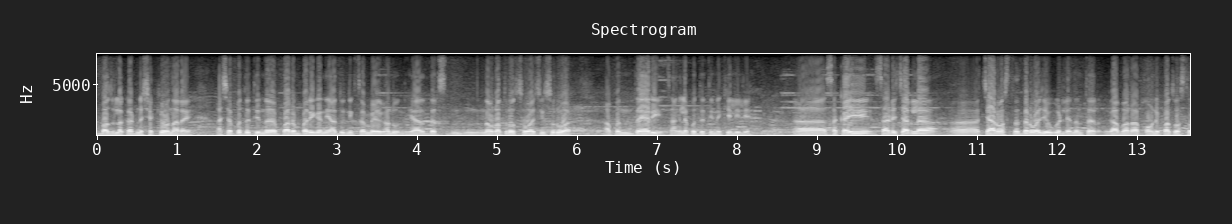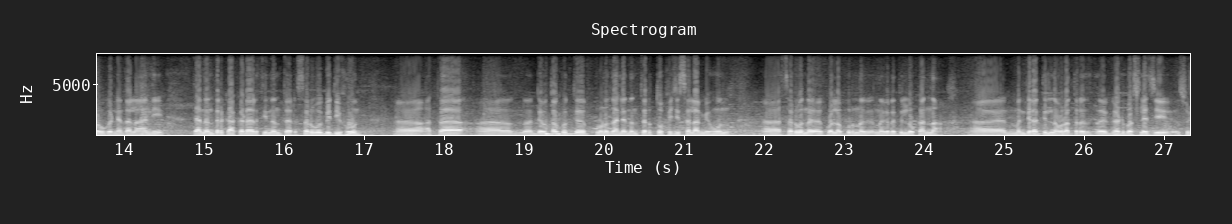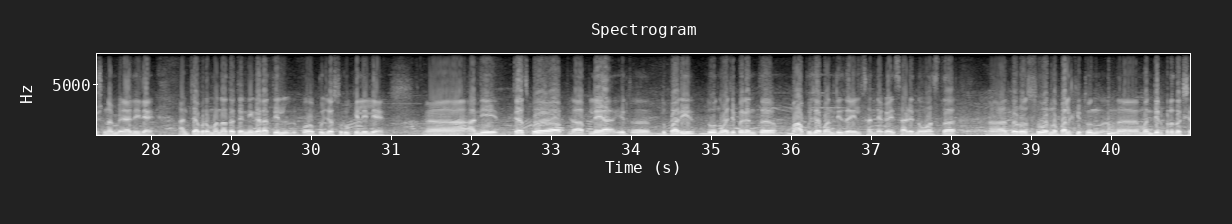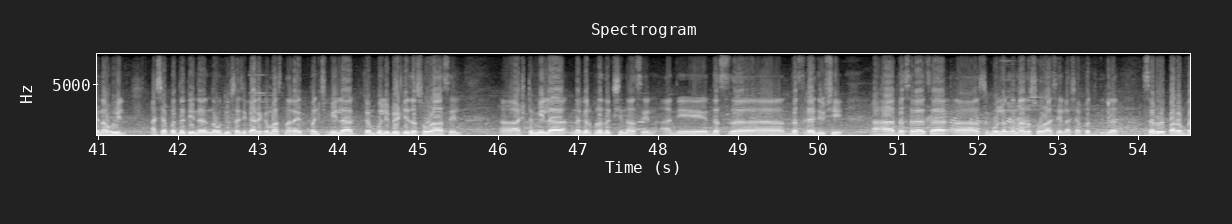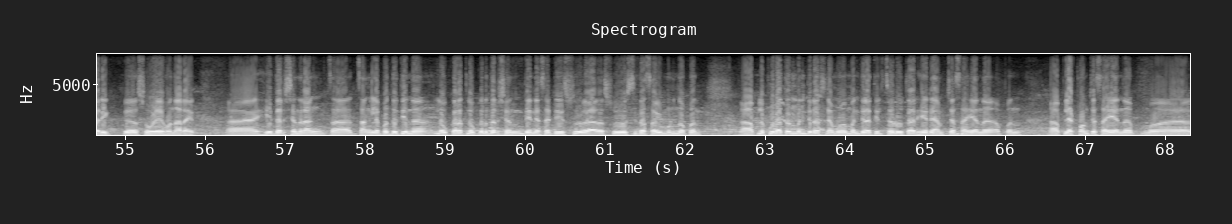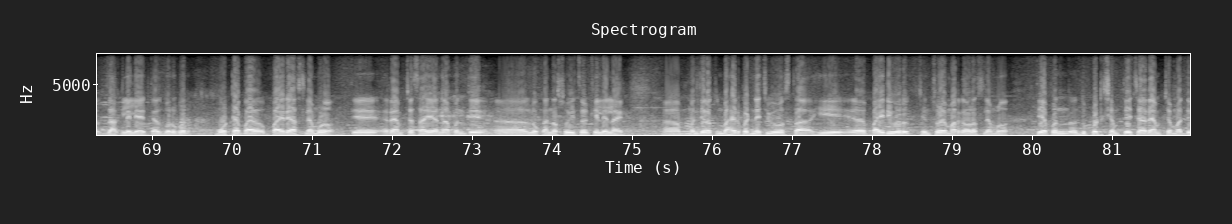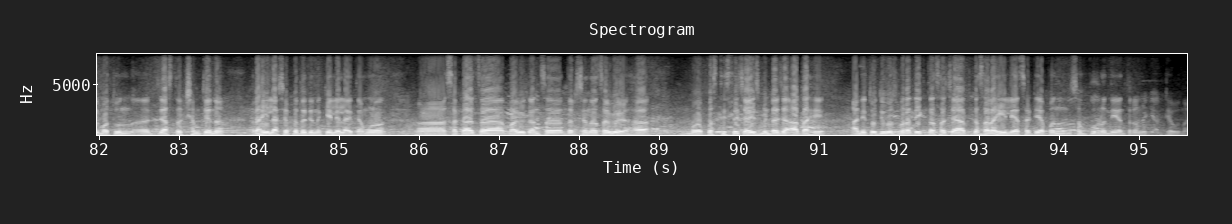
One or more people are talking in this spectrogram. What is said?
बाजूला काढणं शक्य होणार आहे. अशा पद्धतीनं पारंपरिक आणि आधुनिकचा मेळ घालून ह्या दर्श नवरात्रोत्सवाची सुरुवात आपण तयारी चांगल्या पद्धतीने केलेली आहे. सकाळी साडेचारला चार वाजता दरवाजे उघडल्यानंतर गाभारा पावणे पाच वाजता उघडण्यात आला आणि त्यानंतर काकड आरतीनंतर सर्व विधी होऊन आता देवताकृत्य पूर्ण झाल्यानंतर तोफेची सलामी होऊन सर्व न कोल्हापूर नग नगरातील लोकांना मंदिरातील नवरात्र घट बसल्याची सूचना मिळालेली आहे. आणि त्याप्रमाणे आता त्यांनी घरातील प- पूजा सुरू केलेली आहे. आणि त्याच प आपल्या आपल्या इथं दुपारी दोन वाजेपर्यंत महापूजा बांधली जाईल. संध्याकाळी साडेनऊ वाजता दररोज सुवर्ण पालखीतून न- मंदिर प्रदक्षिणा होईल. अशा पद्धतीनं नऊ दिवसाचे कार्यक्रम असणार आहेत. पंचमीला त्र्यंबोली भेटीचा सोहळा असेल. अष्टमीला नगर प्रदक्षिणा असेल आणि दस दसऱ्या दिवशी हा दसऱ्याचा अ, सीमोल्लंघनाचा सोहळा असेल. अशा पद्धतीनं सर्व पारंपरिक सोहळे होणार आहेत. हे दर्शन रांग चा चांगल्या पद्धतीनं लवकरात लवकर दर्शन देण्यासाठी सु सुव्यवस्थित असावी म्हणून आपण आपलं पुरातन मंदिर असल्यामुळं मंदिरातील चढउतार हे रॅम्पच्या सहाय्यानं आपण प्लॅटफॉर्मच्या सहाय्यानं झाकलेले आहेत. त्याचबरोबर मोठ्या पाय पायऱ्या असल्यामुळं ते रॅम्पच्या सहाय्यानं आपण ते लोकांना सोयीचं केलेलं आहे. मंदिरातून बाहेर पडण्याची व्यवस्था ही पायरीवर चिंचोळ्या मार्गावर असल्यामुळं ते आपण दुप्पट क्षमतेच्या रॅम्पच्या माध्यमातून जास्त क्षमतेनं राहील अशा पद्धतीनं केलेलं आहे. त्यामुळं सकाळचा भाविकांचा दर्शनाचा वेळ हा पस्तीस ते चाळीस मिनटाच्या आत आहे आणि तो दिवसभरात एक तासाच्या आत कसा राहील यासाठी आपण संपूर्ण नियंत्रण ठेवून आहे.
